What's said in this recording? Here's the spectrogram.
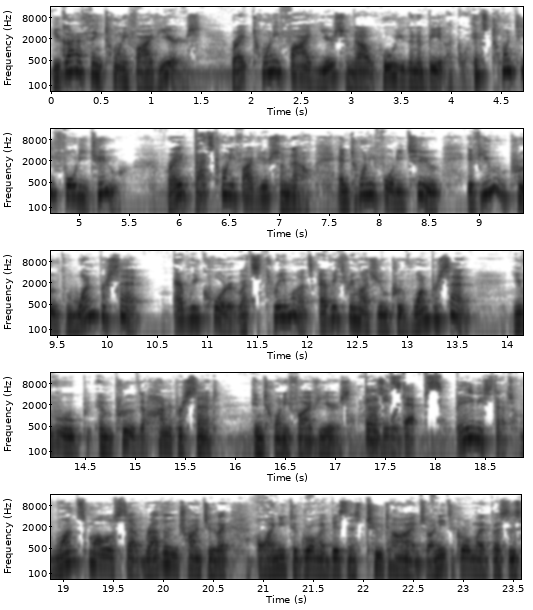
you got to think 25 years, right? 25 years from now, who are you going to be? Like, it's 2042, right? That's 25 years from now. And 2042, if you improved 1% every quarter, that's three months. Every three months, you improve 1%, you've improved 100% in 25 years. Baby steps. Baby steps. One small little step rather than trying to like, oh, I need to grow my business two times or I need to grow my business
